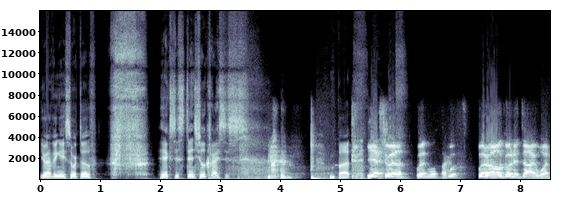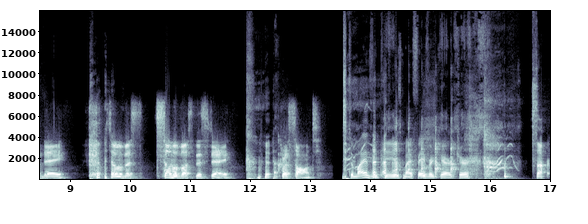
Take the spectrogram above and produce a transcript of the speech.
you're having a sort of existential crisis. but yes, well, we're, we're, we're all going to die one day. Some of us, some of us this day. Croissant. So my MVP is my favorite character. Sorry.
